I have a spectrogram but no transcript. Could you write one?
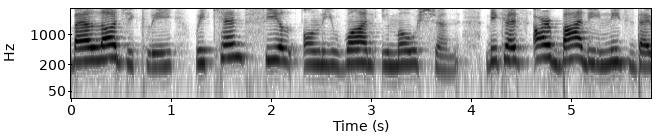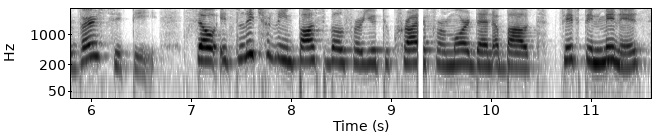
Biologically, we can't feel only one emotion because our body needs diversity. So it's literally impossible for you to cry for more than about 15 minutes.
